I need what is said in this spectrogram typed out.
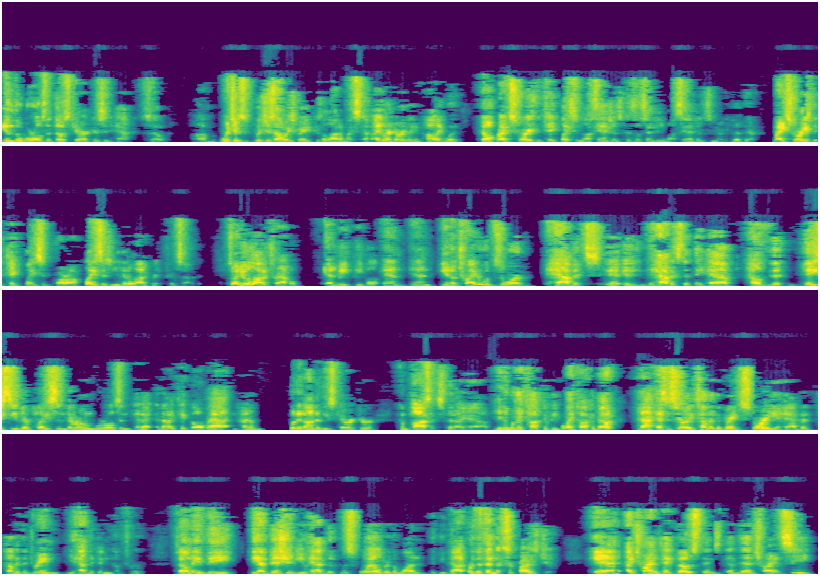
in the worlds that those characters inhabit. So, um, which is, which is always great because a lot of my stuff, I learned early in Hollywood, don't write stories that take place in Los Angeles because they'll send you to Los Angeles and you already live there write stories that take place in far off places, and you get a lot of great trips out of it. So I do a lot of travel and meet people and, and, you know, try to absorb habits, uh, the habits that they have, how the, they see their place in their own worlds, and and, I, and then I take all that and kind of put it onto these character composites that I have. You know, when I talk to people, I talk about not necessarily tell me the great story you had, but tell me the dream you had that didn't come true. Tell me the the ambition you had that was foiled, or the one that you got, or the thing that surprised you. And I try and take those things and then try and see.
